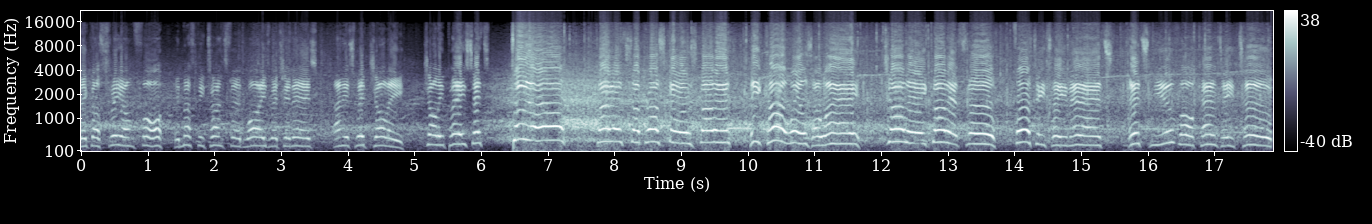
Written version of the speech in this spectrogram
They've got three on four. It must be transferred wide, which it is. And it's with Jolly. Jolly plays it. 2 0! Dennis Zebroski who's got it. He cartwheels away. Jolly got it through. 43 minutes. It's Newport County 2.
